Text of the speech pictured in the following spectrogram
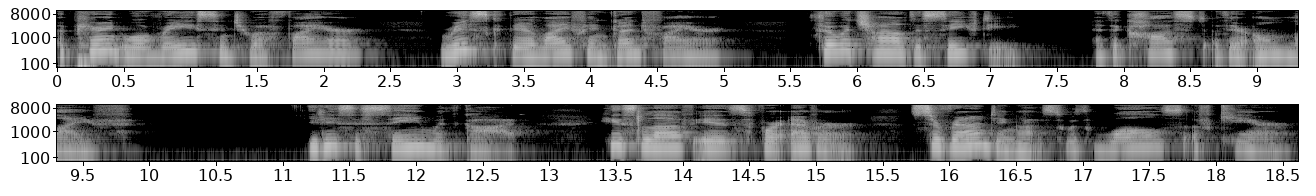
a parent will race into a fire, risk their life in gunfire, throw a child to safety at the cost of their own life. It is the same with God. His love is forever surrounding us with walls of care.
